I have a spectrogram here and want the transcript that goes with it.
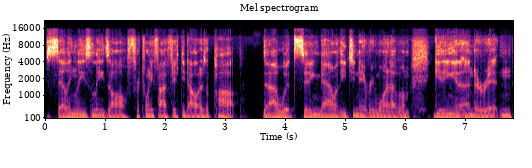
selling these leads off for 25 50 dollars a pop than i would sitting down with each and every one of them getting it underwritten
